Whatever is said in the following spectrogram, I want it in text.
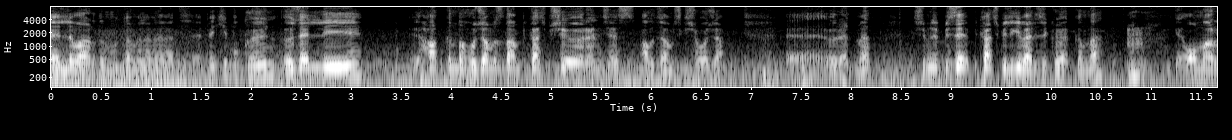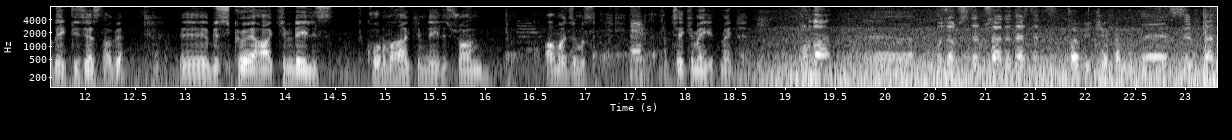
50 vardır muhtemelen evet. E, Peki bu köyün özelliği e, hakkında hocamızdan birkaç bir şey öğreneceğiz. Alacağımız kişi hoca, e, öğretmen. Şimdi bize birkaç bilgi verecek köy hakkında. E, Onları da ekleyeceğiz tabi. Biz köye hakim değiliz. Konuma hakim değiliz. Şu an amacımız çekime gitmek. Buradan e, hocam size müsaade ederseniz Tabii ki efendim. ee, size birkaç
